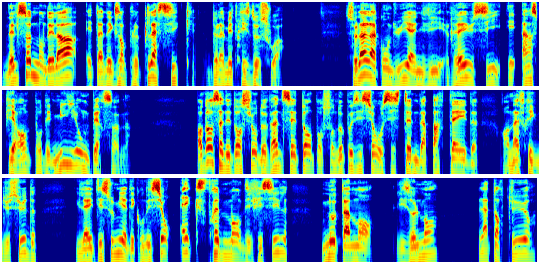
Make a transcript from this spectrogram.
Nelson Mandela est un exemple classique de la maîtrise de soi. Cela l'a conduit à une vie réussie et inspirante pour des millions de personnes. Pendant sa détention de 27 ans pour son opposition au système d'apartheid en Afrique du Sud, il a été soumis à des conditions extrêmement difficiles, notamment l'isolement, la torture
